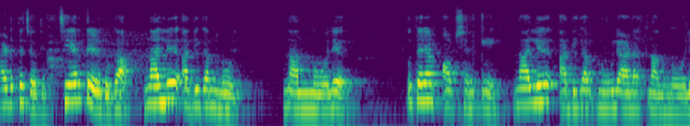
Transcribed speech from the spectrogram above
അടുത്ത ചോദ്യം. ചേർത്തെഴുതുക. നൽ അധികം നൂൽ. നന്നൂൽ. ഉത്തരം ഓപ്ഷൻ എ. നൽ അധികം നൂലാണ് നന്നൂൽ.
